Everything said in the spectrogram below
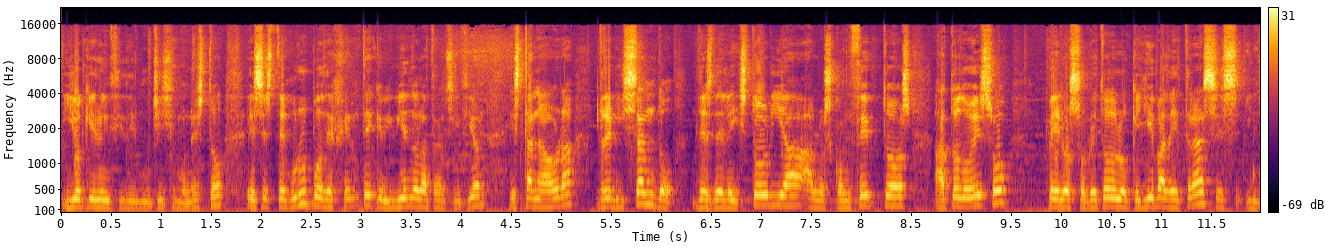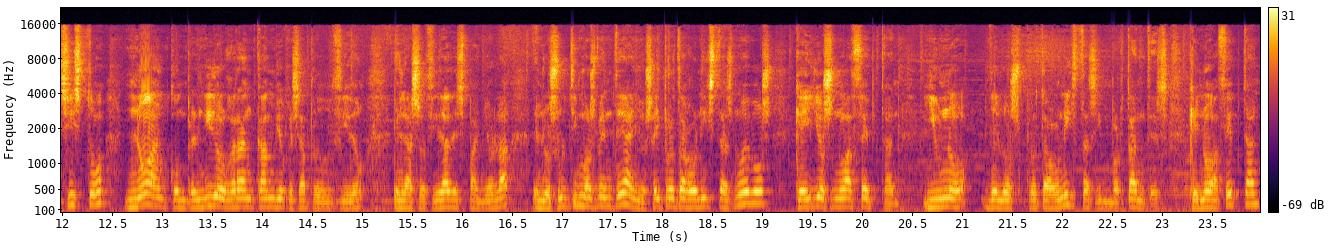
y yo quiero incidir muchísimo en esto, es este grupo de gente que viviendo la transición están ahora revisando desde la historia, a los conceptos, a todo eso, pero sobre todo lo que lleva detrás es, insisto, no han comprendido el gran cambio que se ha producido en la sociedad española en los últimos 20 años. Hay protagonistas nuevos que ellos no aceptan y uno de los protagonistas importantes que no aceptan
